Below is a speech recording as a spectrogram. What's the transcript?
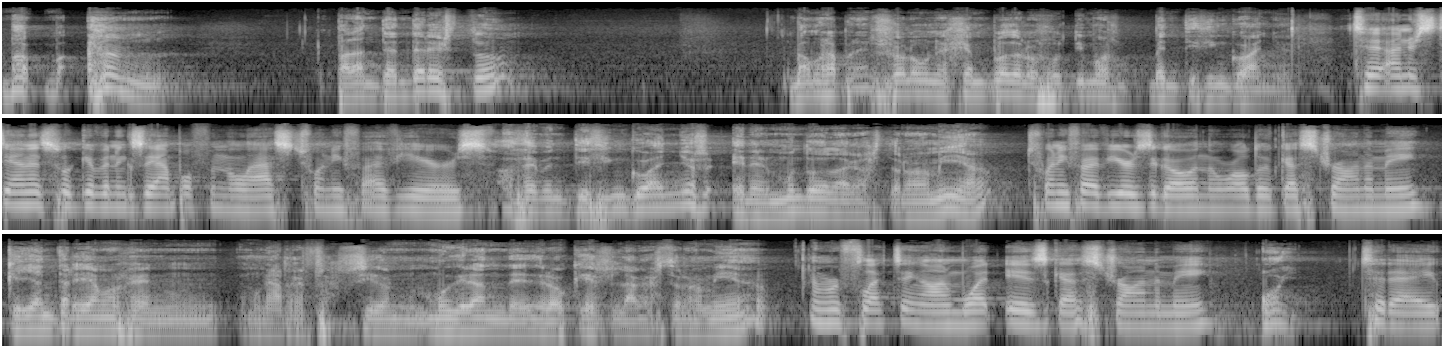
para entender esto, vamos a poner solo un ejemplo de los últimos 25 años. To understand this, we'll give an example from the last 25 years. Hace 25 años, en el mundo de la gastronomía, 25 years ago, in the world of gastronomy, que ya entraríamos en una reflexión muy grande de lo que es la gastronomía, and reflecting on what is gastronomy hoy, today,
